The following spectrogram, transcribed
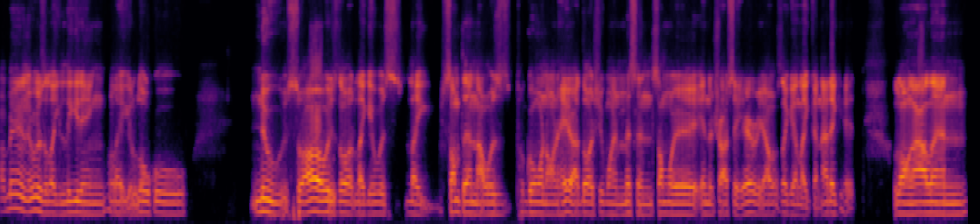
I mean, it was like leading like local news. So I always thought like it was like something that was going on here. I thought she went missing somewhere in the tri-state area. I was in like Connecticut, Long Island,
